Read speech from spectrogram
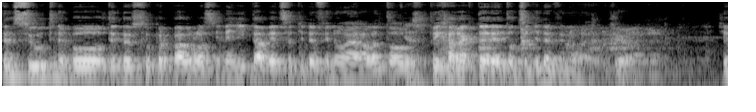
ten suit nebo ty ten superpower vlastně není ta věc, co ti definuje, ale to, Yes. tvůj charakter je to, co ti definuje, že jo. Že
